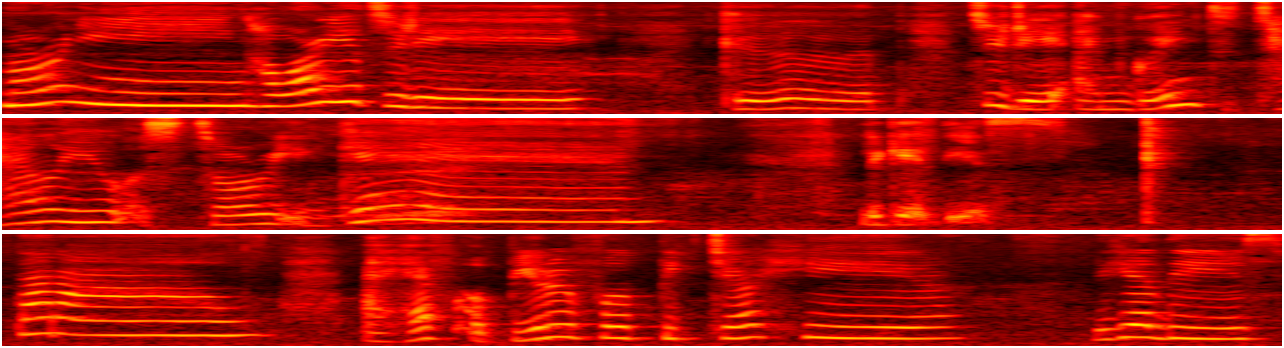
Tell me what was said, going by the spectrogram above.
morning. How are you today? Good. Today I'm going to tell you a story again. Look at this. Ta-da! I have a beautiful picture here. Look at this.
